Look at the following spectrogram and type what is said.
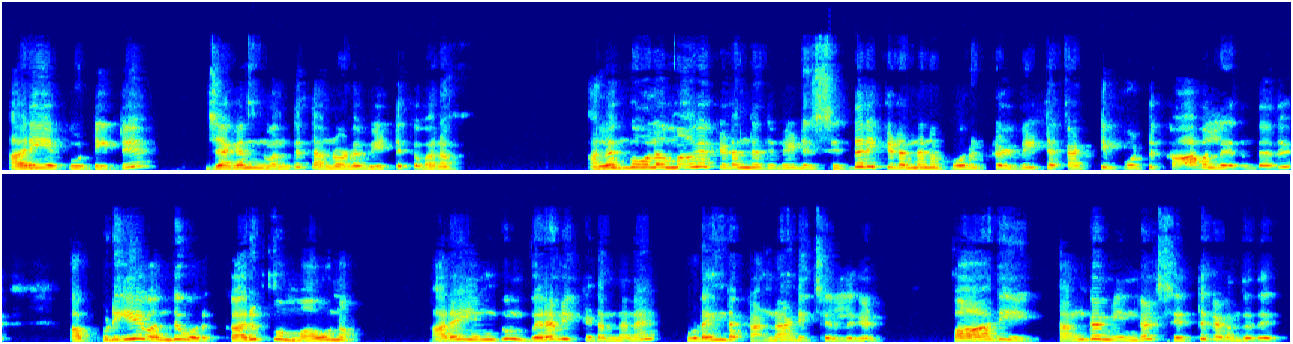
அரிய கூட்டிட்டு ஜெகன் வந்து தன்னோட வீட்டுக்கு வரான். அலங்கோலமாக கிடந்தது வீடு. சித்தறி கிடந்தன பொருட்கள் வீட்டை கட்டி போட்டு காவல் இருந்தது. அப்படியே வந்து ஒரு கருப்பு மௌனம். அரை எங்கும் விரவி கிடந்தன உடைந்த கண்ணாடி செல்லுகள். பாதி தங்க மீன்கள் செத்து கிடந்தது.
